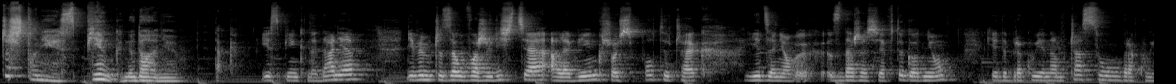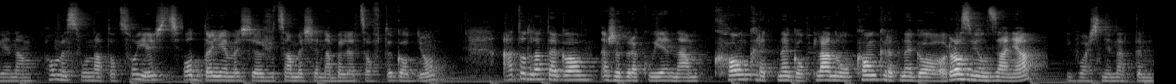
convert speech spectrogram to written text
Czyż to nie jest piękne danie? Tak, jest piękne danie. Nie wiem, czy zauważyliście, ale większość potyczek jedzeniowych zdarza się w tygodniu, kiedy brakuje nam czasu, brakuje nam pomysłu na to, co jeść. Poddajemy się, rzucamy się na byle co w tygodniu. A to dlatego, że brakuje nam konkretnego planu, konkretnego rozwiązania. I właśnie nad tym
